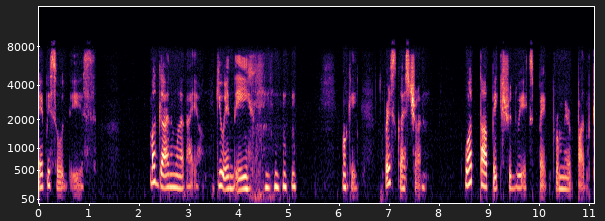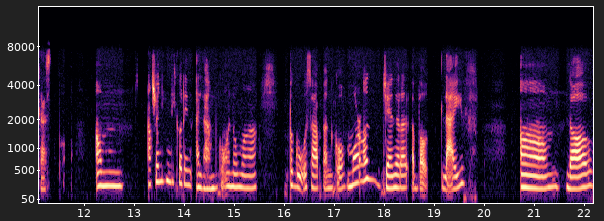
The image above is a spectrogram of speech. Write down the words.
episode is mag-ano muna tayo? Q&A okay first question. What topic should we expect from your podcast po um actually hindi ko rin alam kung anong mga pag-uusapan ko. More on general about life. Um love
